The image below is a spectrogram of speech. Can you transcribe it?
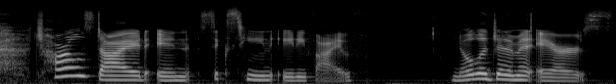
Charles died in 1685. No legitimate heirs.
